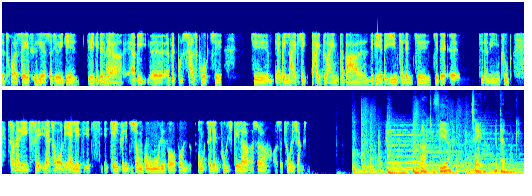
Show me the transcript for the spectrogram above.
jeg tror, jeg sagde tidligere, så det er jo ikke, det er ikke den her RB, øh, Red Bull Salzburg til, til øh, RB Leipzig pipeline, der bare leverer det ene talent til, til, det, øh, til den ene klub. Sådan er det ikke. Så jeg tror, det er lidt et, et tilfælde. De så en god mulighed for at få en ung, talentfuld spiller, og så, og så tog de chancen. Radio 4 taler med Danmark.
